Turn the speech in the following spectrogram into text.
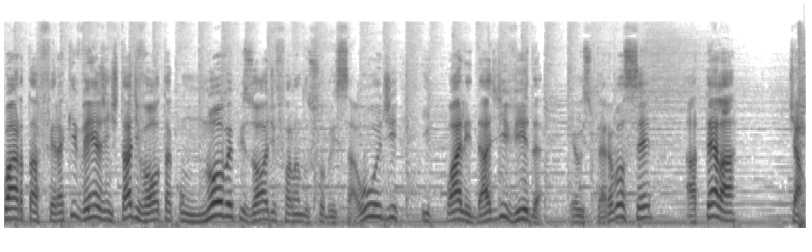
Quarta-feira que vem a gente está de volta com um novo episódio falando sobre saúde e qualidade de vida. Eu espero você. Até lá. Tchau.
